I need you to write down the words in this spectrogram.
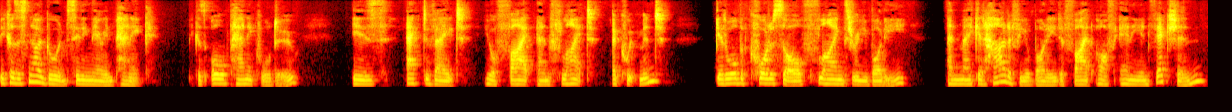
Because it's no good sitting there in panic, because all panic will do is activate your fight and flight equipment get all the cortisol flying through your body and make it harder for your body to fight off any infection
